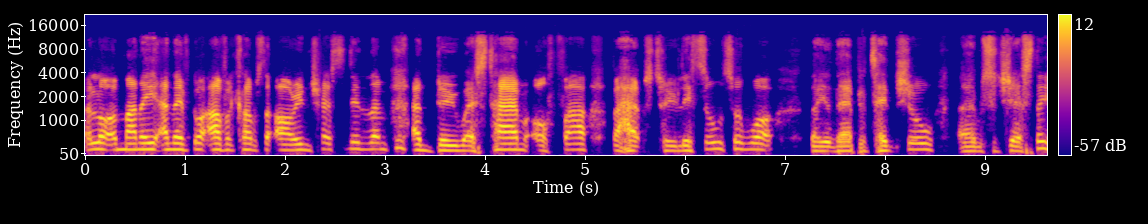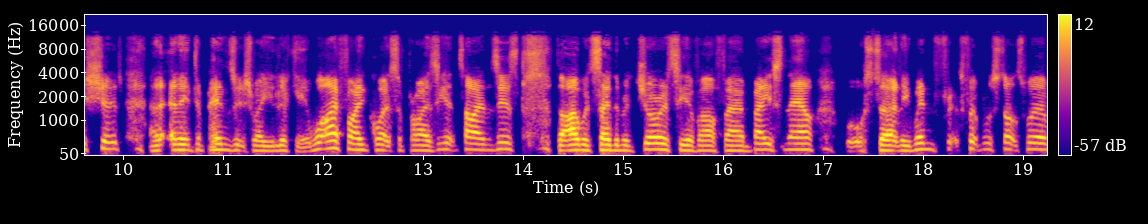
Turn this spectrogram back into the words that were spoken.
a lot of money and they've got other clubs that are interested in them and do West Ham offer perhaps too little to what they, their potential um, suggests they should, and, and, it depends which way you look at it. What I find quite surprising at times is that I would say the majority of our fan base now, or certainly when football stocks were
